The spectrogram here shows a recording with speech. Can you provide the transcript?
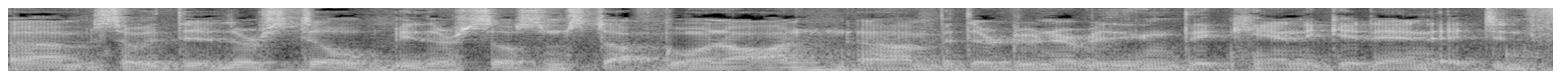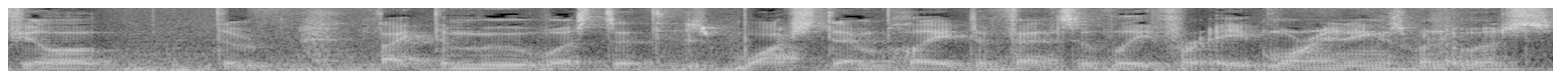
Um, so there's still there's still some stuff going on, um, but they're doing everything they can to get in. It didn't feel the, like the move was to watch them play defensively for eight more innings when it was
